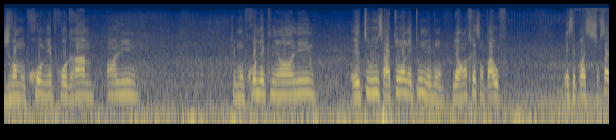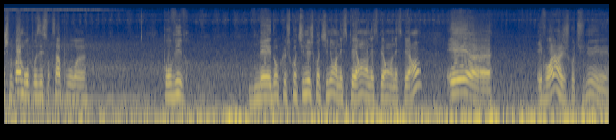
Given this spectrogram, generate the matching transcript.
Je vois mon premier programme en ligne J'ai mon premier client en ligne et tout, ça tourne et tout, mais bon, les rentrées sont pas ouf. Et c'est pas sur ça, je peux pas me reposer sur ça pour, euh, pour vivre. Mais donc je continue, je continue en espérant, en espérant, en espérant. Et, euh, et voilà, je continue.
